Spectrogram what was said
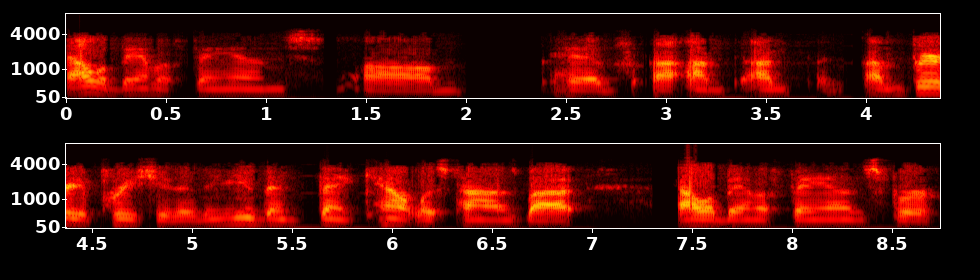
Alabama fans um, have. I'm I'm I'm very appreciative, and you've been thanked countless times by Alabama fans for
